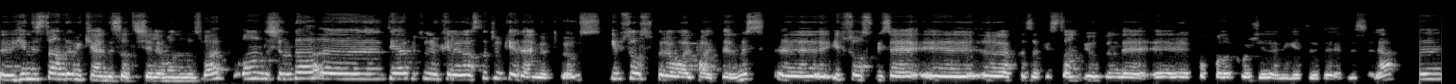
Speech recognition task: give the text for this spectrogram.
Ee, Hindistan'da bir kendi satış elemanımız var. Onun dışında e, diğer bütün ülkeler aslında Türkiye'den götürüyoruz. Ipsos global partnerimiz. Ee, Ipsos bize e, Irak, Kazakistan, Ürdün'de e, Coca-Cola projelerini getirdi mesela. Ee,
